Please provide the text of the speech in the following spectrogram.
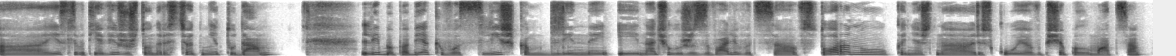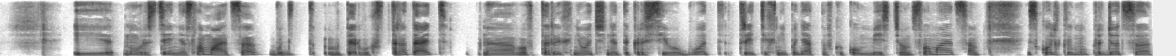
а, если вот я вижу, что он растет не туда, либо побег его слишком длинный и начал уже заваливаться в сторону, конечно, рискуя вообще поломаться, и ну, растение сломается, будет, во-первых, страдать, э, во-вторых, не очень это красиво будет, в-третьих, непонятно, в каком месте он сломается и сколько ему придется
